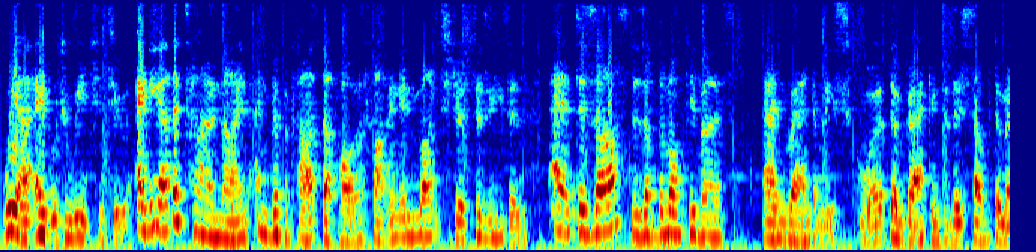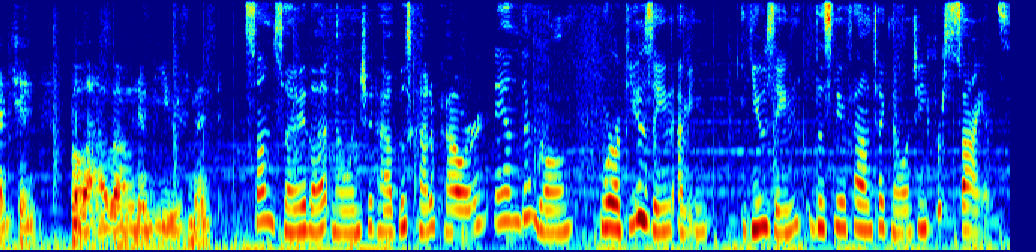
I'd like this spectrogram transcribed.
we are able to reach into any other timeline and rip apart the horrifying and monstrous diseases and disasters of the multiverse, and randomly squirt them back into this subdimension for our own amusement. Some say that no one should have this kind of power, and they're wrong. We're abusing, I mean, using this newfound technology for science,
